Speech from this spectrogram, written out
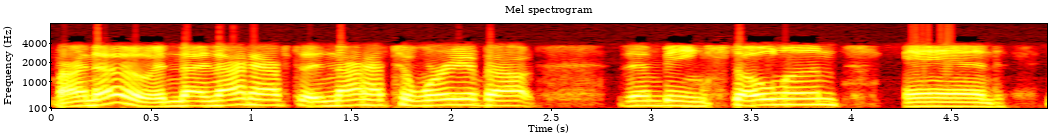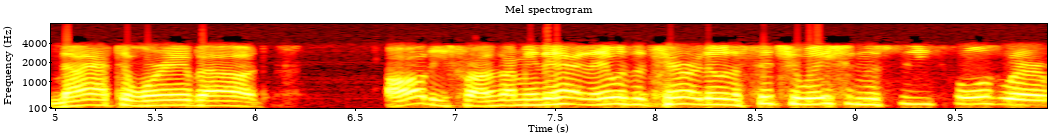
I know, and not have to not have to worry about them being stolen and not have to worry about all these problems. I mean, they had, there was a terror, there was a situation in the city schools where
